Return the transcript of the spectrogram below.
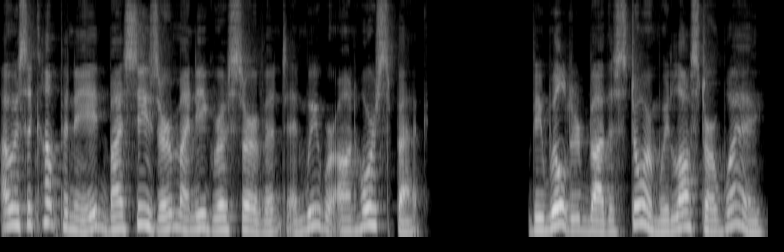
I was accompanied by Caesar, my Negro servant, and we were on horseback. Bewildered by the storm, we lost our way,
